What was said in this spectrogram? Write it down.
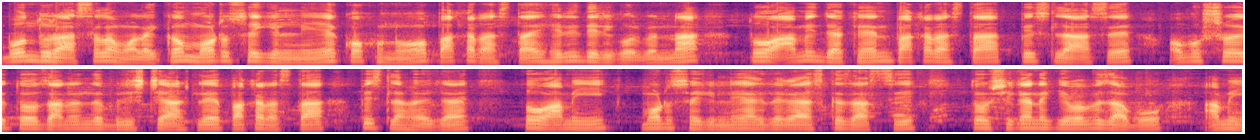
বন্ধুরা, আসসালামু আলাইকুম। মোটরসাইকেল নিয়ে কখনো পাকা রাস্তায় হেরি দেরি করবেন না। তো আমি দেখেন, পাকা রাস্তা পিছলা আছে। অবশ্যই তো জানেন যে বৃষ্টি আসলে পাকা রাস্তা পিছলা হয়ে যায়। তো আমি মোটরসাইকেল নিয়ে এক জায়গায় আজকে যাচ্ছি। তো সেখানে কীভাবে যাব? আমি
